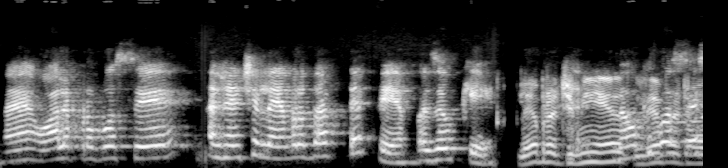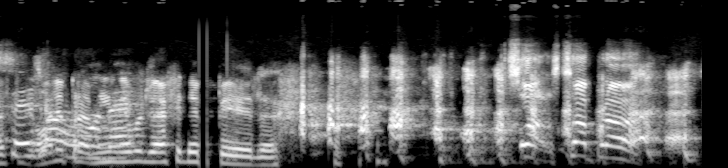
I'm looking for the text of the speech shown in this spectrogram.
né? Olha para você, a gente lembra do FDP. Fazer o quê? Lembra de mim, não lembra de FDP. Olha para um, mim, né? lembra de FDP, né? só só para.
